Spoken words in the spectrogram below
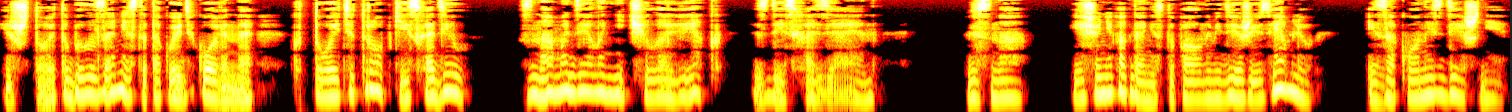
И что это было за место такое диковинное? Кто эти тропки исходил? Знамо дело, не человек здесь хозяин. Весна еще никогда не ступала на медвежью землю, и законы здешние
